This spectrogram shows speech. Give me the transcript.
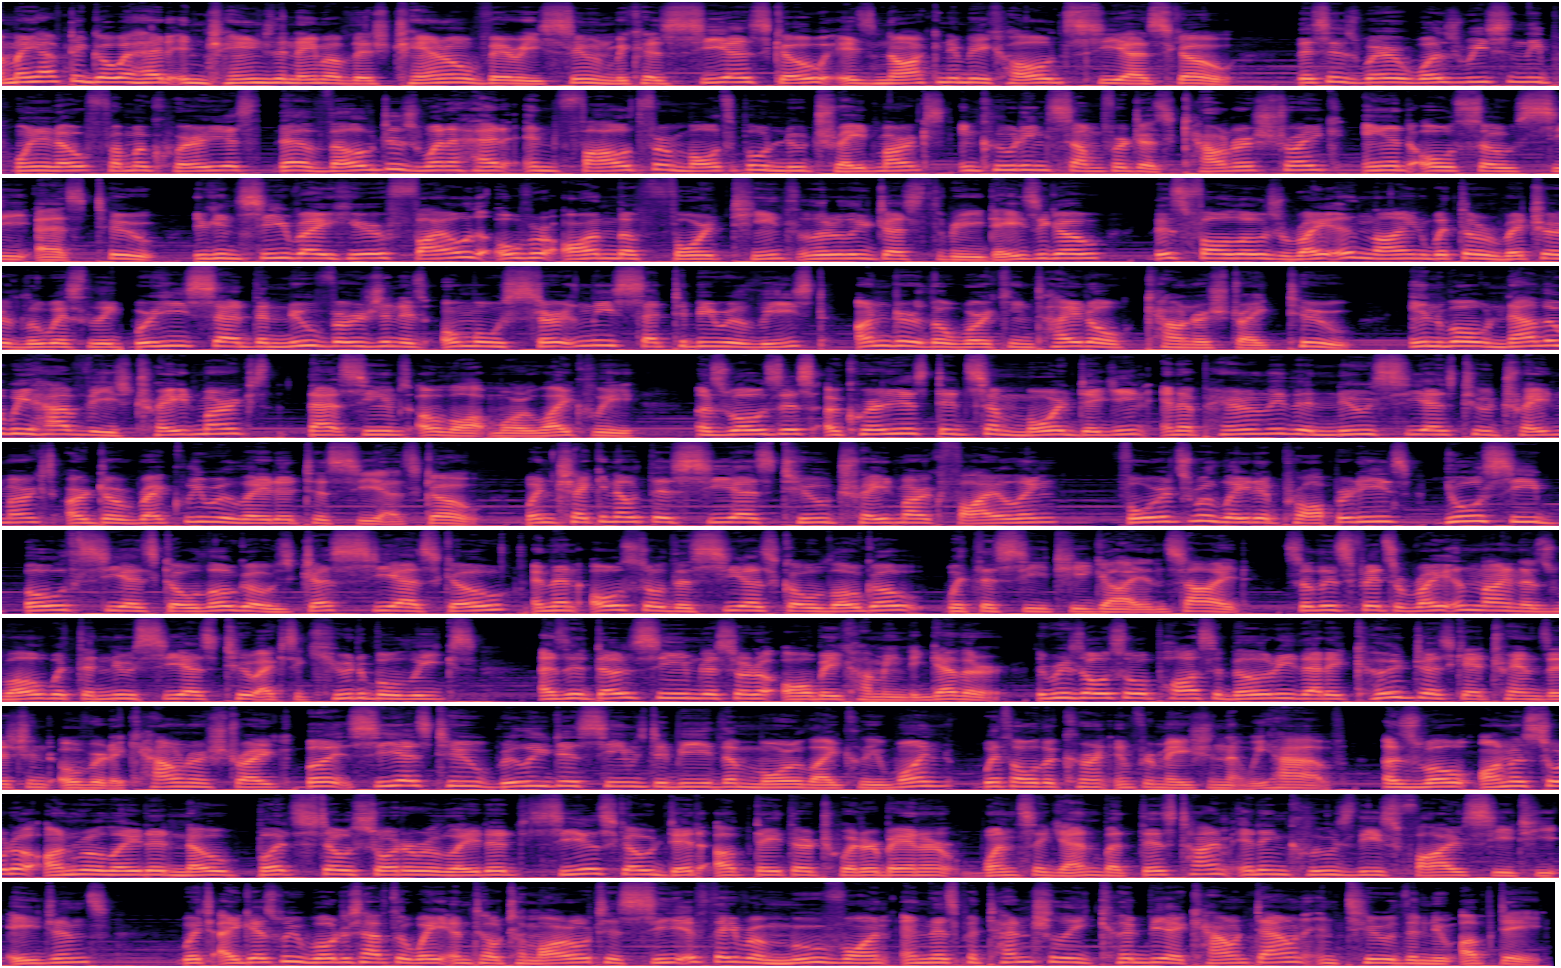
I may have to go ahead and change the name of this channel very soon because CSGO is not going to be called CSGO. This is where it was recently pointed out from Aquarius that Valve just went ahead and filed for multiple new trademarks, including some for just Counter-Strike and also CS2. You can see right here filed over on the 14th, literally just 3 days ago. This follows right in line with the Richard Lewis leak where he said the new version is almost certainly set to be released under the working title Counter-Strike 2. And well, now that we have these trademarks, that seems a lot more likely. As well as this, Aquarius did some more digging and apparently the new CS2 trademarks are directly related to CSGO. When checking out this CS2 trademark filing, for its related properties, you'll see both CSGO logos, just CSGO, and then also the CSGO logo with the CT guy inside. So this fits right in line as well with the new CS2 executable leaks as it does seem to sort of all be coming together. There is also a possibility that it could just get transitioned over to Counter-Strike, but CS2 really just seems to be the more likely one with all the current information that we have. As well, on a sort of unrelated note, but still sort of related, CSGO did update their Twitter banner once again, but this time it includes these 5 CT agents, which I guess we will just have to wait until tomorrow to see if they remove one and this potentially could be a countdown into the new update.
